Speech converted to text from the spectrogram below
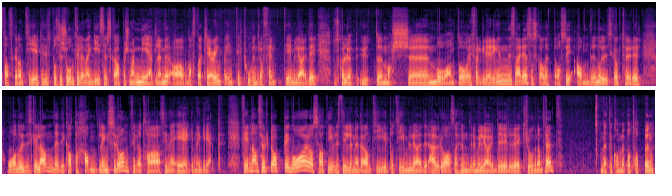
statsgarantier til disposisjon til energiselskaper som er medlemmer av Nasdaq Clearing på inntil 250 milliarder, som skal løpe ut mars måned. Og Ifølge regjeringen i Sverige så skal dette også gi andre nordiske aktører og nordiske land det de kalte handlingsrom til å ta sine egne grep. Finland fulgte opp i går og sa at de ville stille med garantier på 10 milliarder euro, altså 100 milliarder kroner omtrent. Dette kommer på toppen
